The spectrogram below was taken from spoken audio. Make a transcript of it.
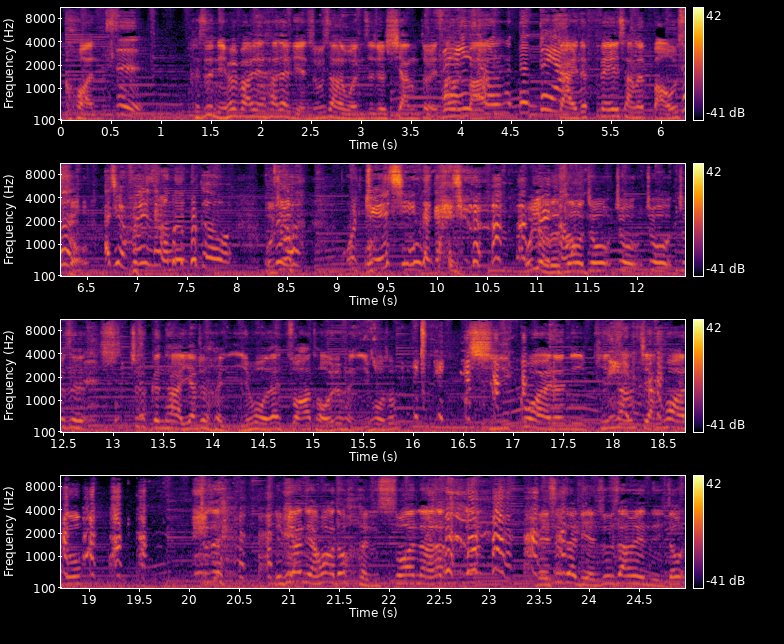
宽。是。可是你会发现他在脸书上的文字就相对，他会把改的非常的保守，而且非常的这个。我就我绝情的感觉。我有的时候就就就就是就是跟他一样，就很疑惑，在抓头就很疑惑，说奇怪了，你平常讲话都就是你平常讲话都很酸啊，那那每次在脸书上面，你都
